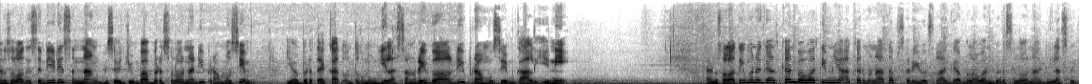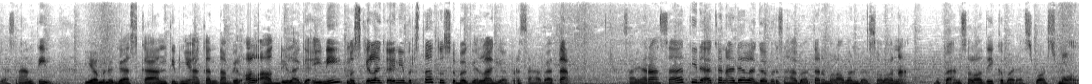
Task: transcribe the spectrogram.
Ancelotti sendiri senang bisa jumpa Barcelona di pramusim. Ia bertekad untuk menggilas sang rival di di pramusim kali ini. Ancelotti menegaskan bahwa timnya akan menatap serius laga melawan Barcelona di Las Vegas nanti. Ia menegaskan timnya akan tampil all out di laga ini meski laga ini berstatus sebagai laga persahabatan. Saya rasa tidak akan ada laga persahabatan melawan Barcelona, bukan Ancelotti kepada Sports Mall.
